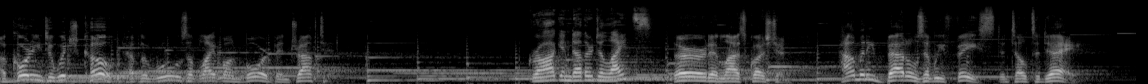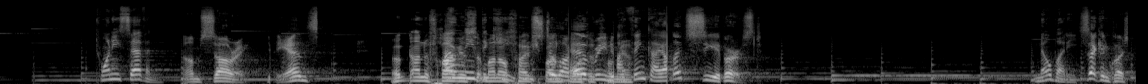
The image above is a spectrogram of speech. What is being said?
According to which code have the rules of life on board been drafted? Grog and other delights? Third and last question. How many battles have we faced until today? 27. I'm sorry. The answer. Irgendeine Frage ist immer noch falsch beantwortet every- von I mir. think I. Let's see it first. Nobody. Second question.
